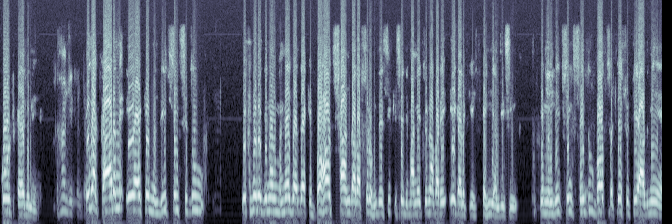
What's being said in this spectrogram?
ਕੋਰਟ ਕਹਿ ਦਿੰਦੇ ਹਾਂ। ਹਾਂਜੀ ਕੰਟੈਕਟ ਇਹਦਾ ਕਾਰਨ ਇਹ ਹੈ ਕਿ ਮਨਦੀਪ ਸਿੰਘ ਸਿੱਧੂ ਇੱਕ ਜਿਹੜੇ ਜਿਨ੍ਹਾਂ ਨੂੰ ਮੰਨਿਆ ਜਾਂਦਾ ਕਿ ਬਹੁਤ ਸ਼ਾਨਦਾਰ ਅਫਸਰ ਹੁੰਦੇ ਸੀ ਕਿਸੇ ਜ਼ਮਾਨੇ 'ਚ ਉਹਨਾਂ ਬਾਰੇ ਇਹ ਗੱਲ ਕਹੀ ਜਾਂਦੀ ਸੀ ਕਿ ਮਨਦੀਪ ਸਿੰਘ ਸਿੱਧੂ ਬਹੁਤ ਸੱਚੇ ਸੁੱਚੇ ਆਦਮੀ ਹੈ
